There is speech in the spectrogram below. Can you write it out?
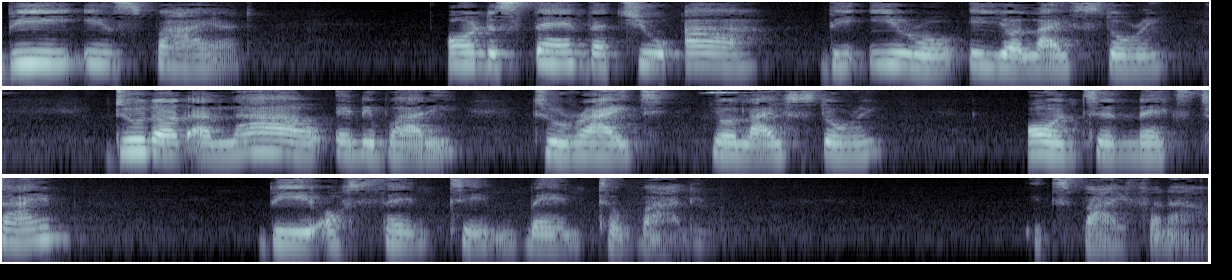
be inspired. Understand that you are the hero in your life story. Do not allow anybody to write your life story. Until next time, be of sentimental value. It's bye for now.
